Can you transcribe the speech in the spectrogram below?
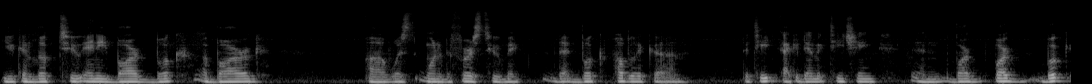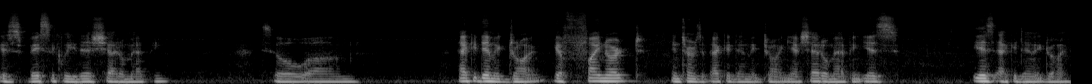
You can look to any Bargue book. A Bargue uh, was one of the first to make that book public. Uh, the te academic teaching, and the Bargue book is basically this shadow mapping. So um, academic drawing, have fine art in terms of academic drawing. Yeah, shadow mapping is is academic drawing.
